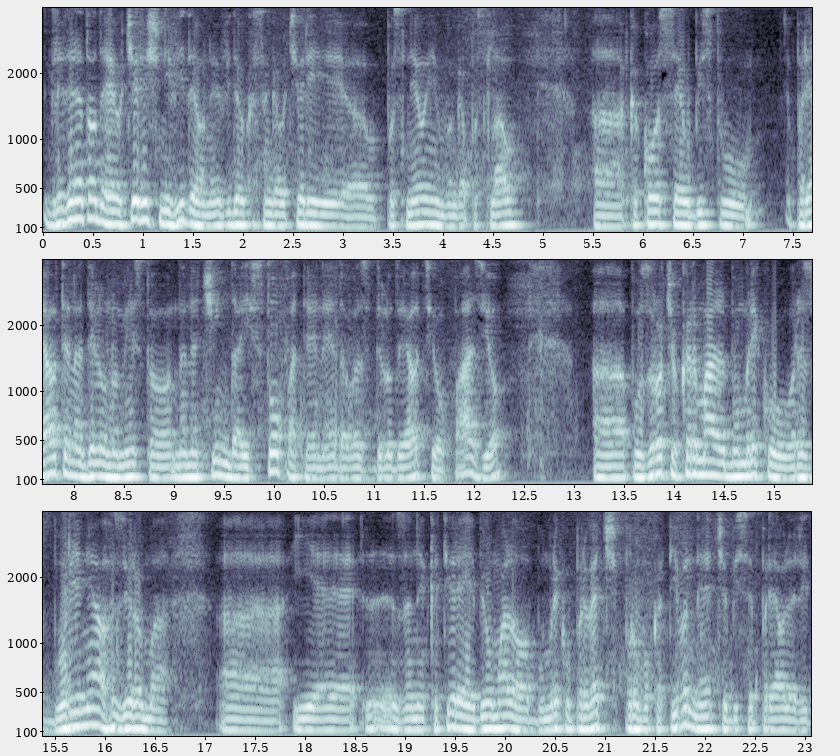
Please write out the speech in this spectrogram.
glede na to, da je včerajšnji video, ne video, ki sem ga včeraj uh, posnel in vam ga poslal, uh, kako se v bistvu prijavite na delovno mesto na način, da izstopate, ne, da vas delodajalci opazijo, uh, povzročil kar mal, bom rekel, razburjenja, oziroma uh, je za nekatere je bil malo, bom rekel, preveč provokativen, ne, če bi se prijavili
